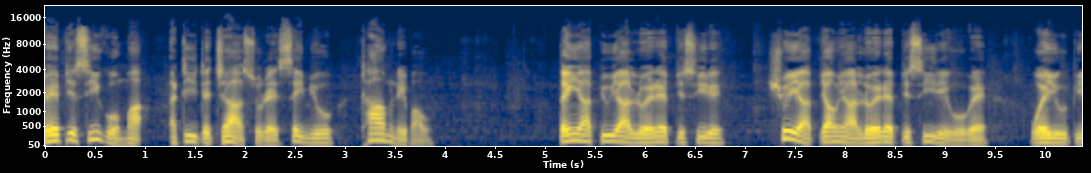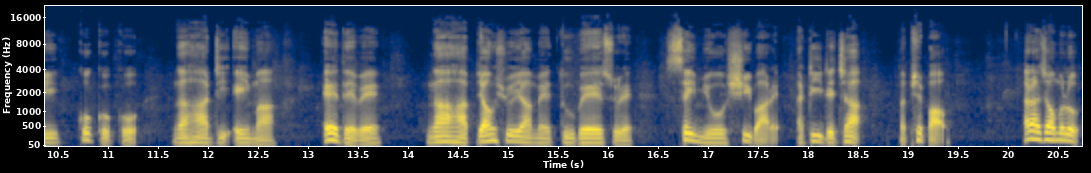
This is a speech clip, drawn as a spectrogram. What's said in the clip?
ဘယ်ပစ္စည်းကိုမှအတီတကျဆိုတဲ့စိတ်မျိုးထားမနေပါဘူး။သိမ်းရပြူရလွယ်တဲ့ပစ္စည်းတွေရွှေ့ရပြောင်းရလွယ်တဲ့ပစ္စည်းတွေကိုပဲဝယ်ယူပြီးကိုကိုကိုငါဟာဒီအိမ်မှာဧည့်သည်ပဲငါဟာပြောင်းရွှေ့ရမယ်သူပဲဆိုတဲ့စိတ်မျိုးရှိပါတယ်။အတီတကျမဖြစ်ပါဘူး။အဲဒါကြောင့်မလို့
